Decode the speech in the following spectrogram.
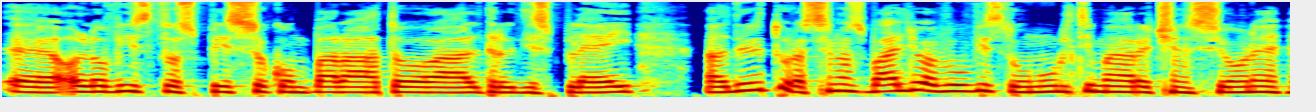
eh, l'ho visto spesso comparato a altri display. Addirittura, se non sbaglio, avevo visto un'ultima recensione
